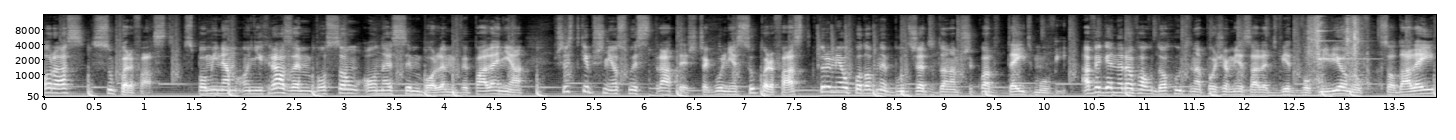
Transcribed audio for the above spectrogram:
oraz Superfast. Wspominam o nich razem, bo są one symbolem wypalenia. Wszystkie przyniosły straty, szczególnie Superfast, który miał podobny budżet do np. Date Movie, a wygenerował dochód na poziomie zaledwie 2 milionów. Co dalej?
